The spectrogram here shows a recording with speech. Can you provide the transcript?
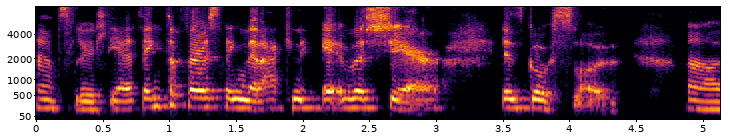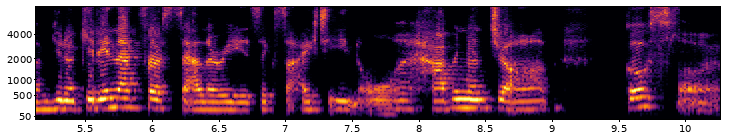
Absolutely. I think the first thing that I can ever share is go slow. Um, you know, getting that first salary is exciting or having a job, go slow.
